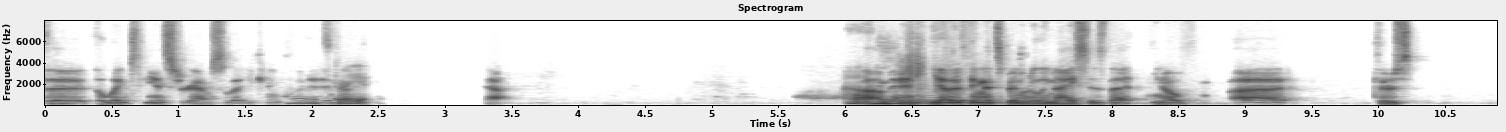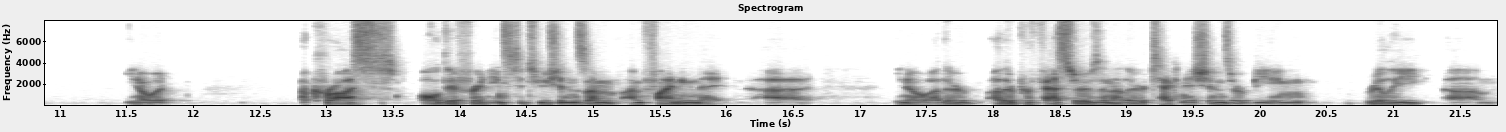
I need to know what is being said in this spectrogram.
the the link to the Instagram so that you can include oh, it. in great. There. Yeah. Um, and the other thing that's been really nice is that you know uh, there's you know, across all different institutions, I'm, I'm finding that, uh, you know, other, other professors and other technicians are being really, um,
